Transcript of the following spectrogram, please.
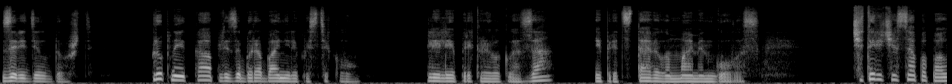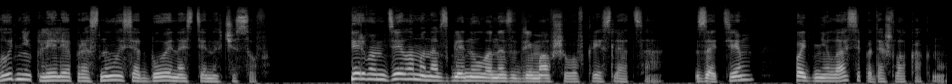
зарядил дождь. Крупные капли забарабанили по стеклу. Лилия прикрыла глаза и представила мамин голос. Четыре часа пополудни Лилия проснулась от боя настенных часов. Первым делом она взглянула на задремавшего в кресле отца. Затем — поднялась и подошла к окну.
